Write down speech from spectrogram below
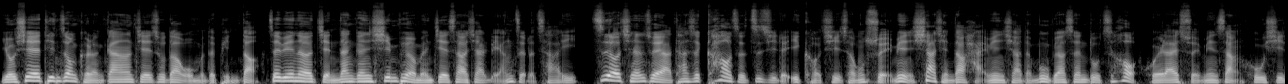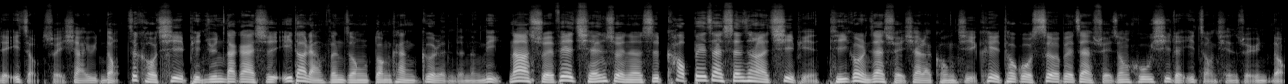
有些听众可能刚刚接触到我们的频道，这边呢，简单跟新朋友们介绍一下两者的差异。自由潜水啊，它是靠着自己的一口气从水面下潜到海面下的目标深度之后，回来水面上呼吸的一种水下运动。这口气平均大概是一到两分钟，端看个人的能力。那水肺潜水呢，是靠背在身上的气瓶提供你在水下的空气，可以透过设备在水中呼吸的一种潜水运动。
